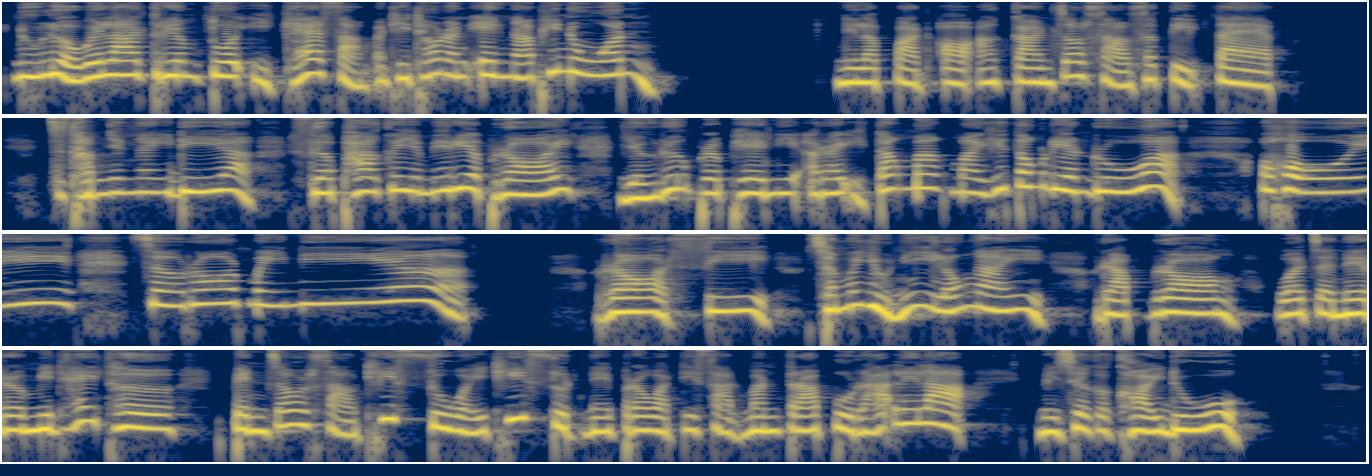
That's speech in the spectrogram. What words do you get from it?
หนูเหลือเวลาเตรียมตัวอีกแค่สามอาทิตย์เท่านั้นเองนะพี่นวลนิลปัดออกอาการเจ้าสาวสติแตก จะทำยังไงดีอะเสื้อผ้าก็ยังไม่เรียบร้อย ยังเรื่องประเพณีอะไรอีกตั้งมากมายที่ต้องเรียนรู้อะโอ้โหยจะรอดไหมเนี่ย รอดสิ ฉันมาอยู่นี่แล้วไง รับรองว่าจะเนรมิตให้เธอ เป็นเจ้าสาวที่สวยที่สุดในประวัติศาสตร์มันตราปุระเลยล่ะ ไม่เชื่อก็คอยดู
